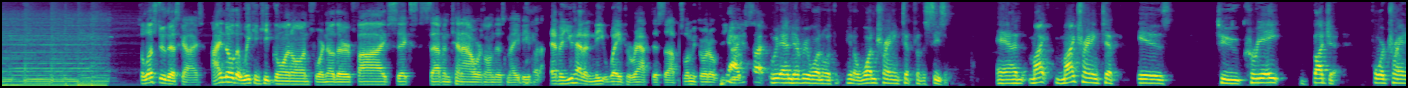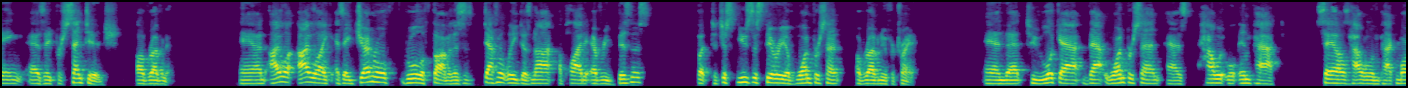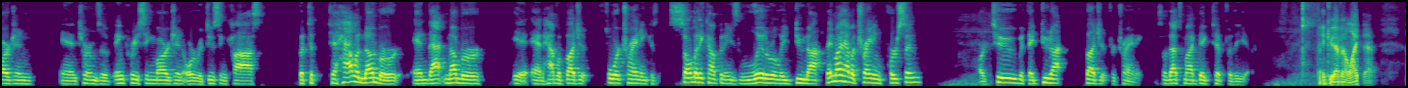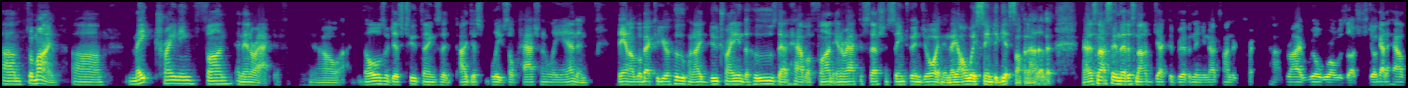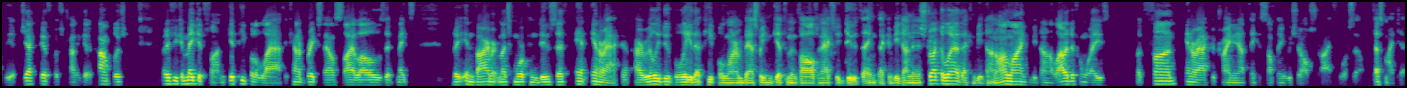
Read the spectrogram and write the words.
So let's do this, guys. I know that we can keep going on for another five, six, seven, ten hours on this, maybe. But Evan, you had a neat way to wrap this up. So let me throw it over to yeah, you. Yeah, I just thought we'd end everyone with you know one training tip for the season. And my my training tip is to create budget for training as a percentage of revenue. And I, I like as a general rule of thumb, and this is definitely does not apply to every business but to just use this theory of 1% of revenue for training. And that to look at that 1% as how it will impact sales, how it will impact margin in terms of increasing margin or reducing costs. But to, to have a number and that number and have a budget for training because so many companies literally do not, they might have a training person or two, but they do not budget for training. So that's my big tip for the year. Thank you, Evan. I like that. Um, so mine, um, make training fun and interactive. You know, those are just two things that I just believe so passionately in. And Dan, I'll go back to your who. When I do training, the who's that have a fun, interactive session seem to enjoy it, and they always seem to get something out of it. Now, it's not saying that it's not objective driven and you're not trying to uh, drive real world results. You still got to have the objective, what you're trying to get accomplished. But if you can make it fun, get people to laugh, it kind of breaks down silos. It makes the environment much more conducive and interactive. I really do believe that people learn best when you can get them involved and actually do things that can be done in instructor led, that can be done online, can be done a lot of different ways. But fun, interactive training, I think, is something we should all strive for. So that's my tip.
